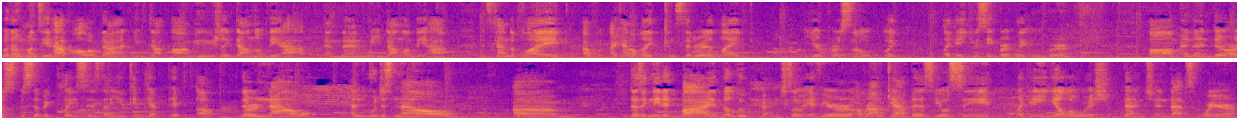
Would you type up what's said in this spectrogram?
But then once you have all of that, you um, you usually download the app, and then when you download the app, it's kind of like I kind of like consider it like your personal like like a UC Berkeley Uber. Um, and then there are specific places that you can get picked up. They're now, and which is now um, designated by the loop bench. So if you're around campus, you'll see like a yellowish bench, and that's where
